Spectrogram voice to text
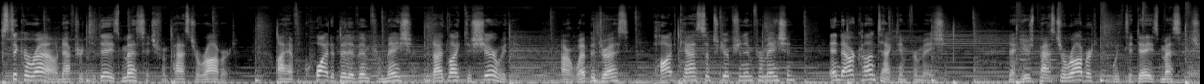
Stick around after today's message from Pastor Robert. I have quite a bit of information that I'd like to share with you our web address, podcast subscription information, and our contact information. Now, here's Pastor Robert with today's message.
